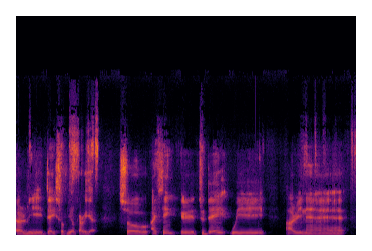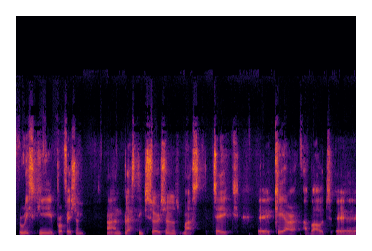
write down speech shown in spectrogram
early days of your career. So i think uh, today we are in a risky profession, and plastic surgeons must take uh, care about uh,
